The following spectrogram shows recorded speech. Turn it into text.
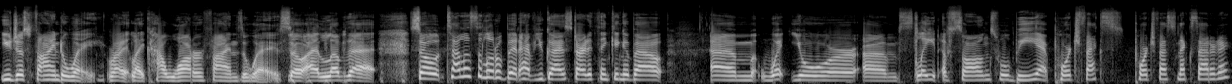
you just find a way, right? Like how water finds a way. So I love that. So tell us a little bit. Have you guys started thinking? thinking about um, what your um, slate of songs will be at Porch Fest, Porch Fest next Saturday?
